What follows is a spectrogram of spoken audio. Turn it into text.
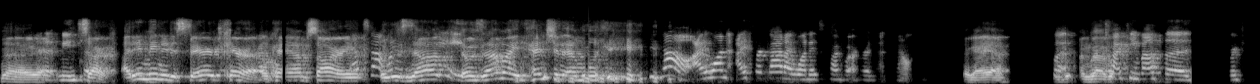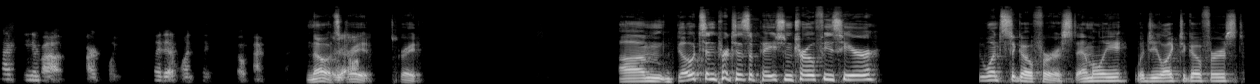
No, I didn't mean to. Sorry, I didn't mean to disparage Kara. Okay, I'm sorry. That's not it was not. saying. That was not my intention, Emily. No, I want. I forgot. I wanted to talk about her in that challenge, okay, yeah. but I'm we're glad- talking about the. We're talking about our point. I didn't want to go back. No, it's Yeah. great. It's great. Um, goats and participation trophies here. Who wants to go first? Emily, would you like to go first?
